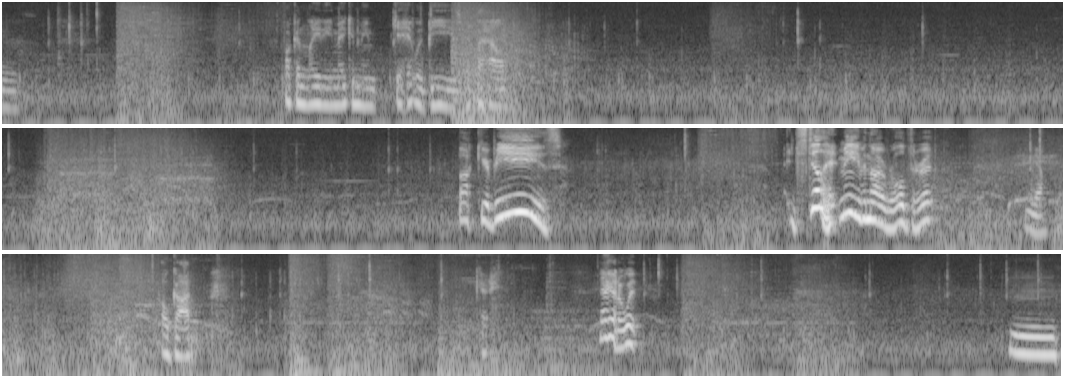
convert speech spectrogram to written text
Fucking lady making me get hit with bees. What the hell? Fuck your bees! It still hit me even though I rolled through it. Yeah. Oh god. Okay. Yeah, I got a whip. Hmm.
